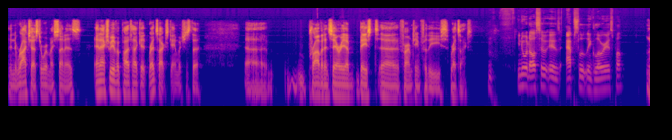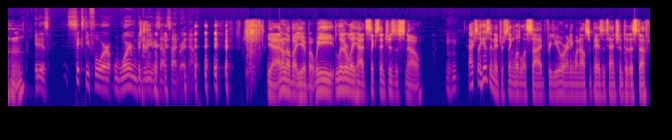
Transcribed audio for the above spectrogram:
in Rochester, where my son is, and actually we have a Pawtucket Red Sox game, which is the uh, Providence area based uh, farm team for the Red Sox. Hmm. You know what also is absolutely glorious, Paul? Mm-hmm. It is 64 warm degrees outside right now. yeah, I don't know about you, but we literally had six inches of snow. Mm-hmm. Actually, here's an interesting little aside for you or anyone else who pays attention to this stuff.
